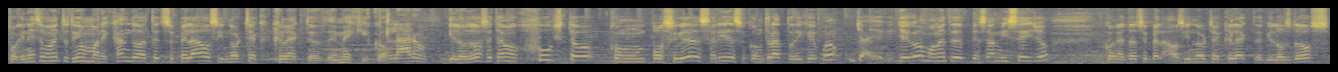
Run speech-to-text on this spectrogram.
Porque en ese momento estuvimos manejando a Terciopelados y Nortec Collective de México. claro. Y los dos estaban justo con posibilidad de salir de su contrato. Dije, bueno, ya llegó el momento de pensar mi sello con el Terciopelados y Nortec Collective. Y los dos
